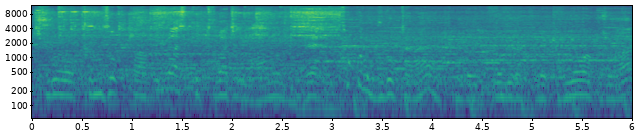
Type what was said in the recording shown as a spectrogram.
주로 금속과 플라스틱 두 가지로 나누는데 속도는 무겁잖아요. 근데 여기가 그 경영화 구조와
